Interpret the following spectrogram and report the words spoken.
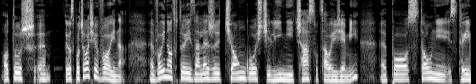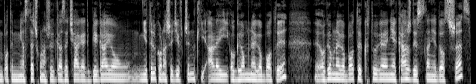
Otóż e, rozpoczęła się wojna. Wojna, od której zależy ciągłość linii czasu całej Ziemi. Po Stony Stream, po tym miasteczku naszych gazeciarek biegają nie tylko nasze dziewczynki, ale i ogromne roboty. Ogromne roboty, które nie każdy jest w stanie dostrzec.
